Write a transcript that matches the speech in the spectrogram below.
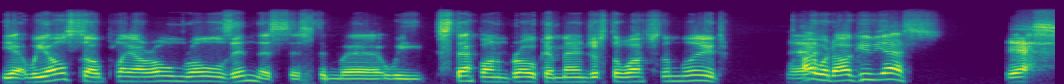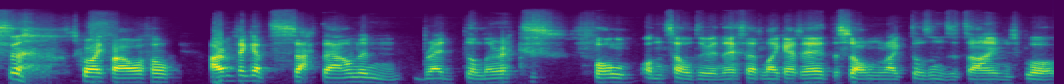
Yet we also play our own roles in this system where we step on broken men just to watch them bleed. Yeah. I would argue yes. Yes, it's quite powerful. I don't think I'd sat down and read the lyrics full until doing this. I'd like I'd heard the song like dozens of times, but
